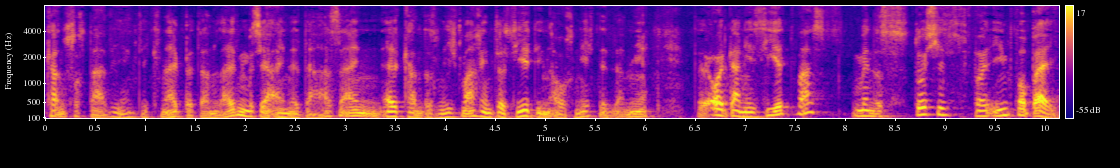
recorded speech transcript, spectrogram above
kannst doch da die, die Kneipe dann leiden, muss ja einer da sein. Er kann das nicht machen, interessiert ihn auch nicht. Der organisiert was und wenn das durch ist, bei ihm vorbei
